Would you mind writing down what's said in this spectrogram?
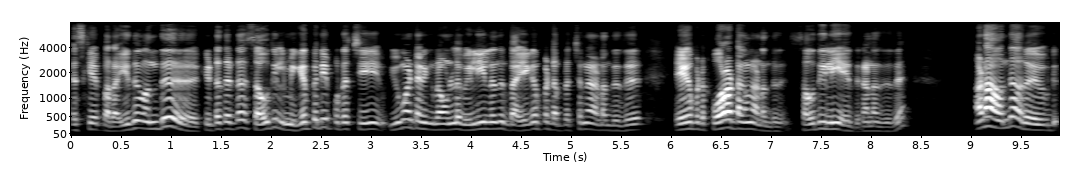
எஸ்கேப் ஆறார் இது வந்து கிட்டத்தட்ட சவுதியில் மிகப்பெரிய புரட்சி. ஹியூமனிடரியன் கிரவுண்டில் வெளியிலேருந்து ப- ஏகப்பட்ட பிரச்சனை நடந்தது. ஏகப்பட்ட போராட்டங்கள் நடந்தது. சவுதியிலேயே இது நடந்தது. ஆனால் வந்து அவர்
